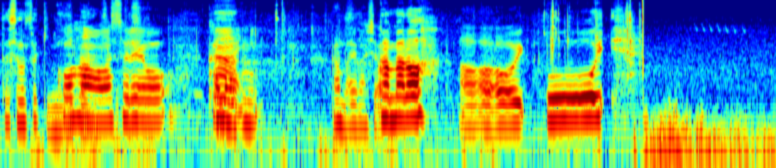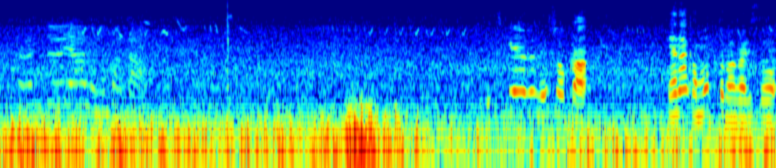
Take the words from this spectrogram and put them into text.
私もさっき右後半はそれを課題に頑張りましょう、頑張ろうはーい。おーい。打ち切れるでしょうか？いやなんかもっと曲がりそう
